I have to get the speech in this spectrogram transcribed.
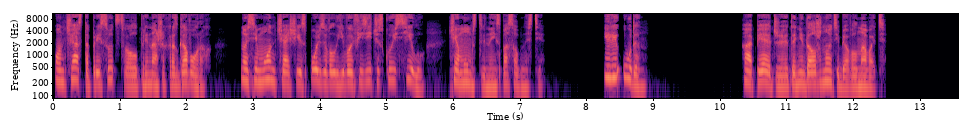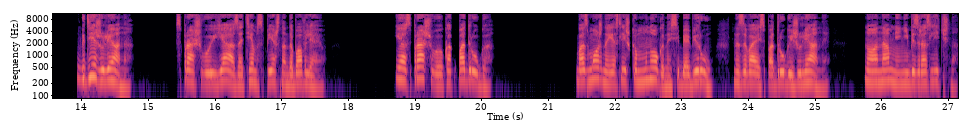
Он часто присутствовал при наших разговорах, но Симон чаще использовал его физическую силу, чем умственные способности. Или Уден. Опять же, это не должно тебя волновать. «Где Жулиана?» — спрашиваю я, а затем спешно добавляю. Я спрашиваю, как подруга. Возможно, я слишком много на себя беру, называясь подругой Жулианы, но она мне не безразлична.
